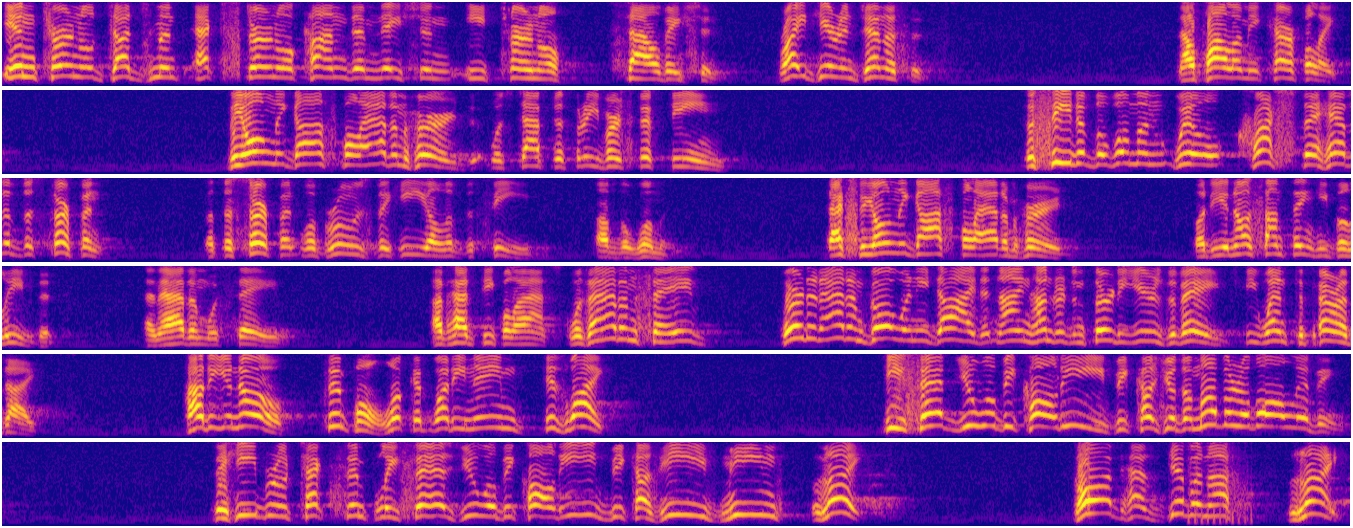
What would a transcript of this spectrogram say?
Internal judgment, external condemnation, eternal salvation right here in Genesis. Now follow me carefully. The only gospel Adam heard was chapter 3, verse 15. The seed of the woman will crush the head of the serpent, but the serpent will bruise the heel of the seed of the woman. That's the only gospel Adam heard. But do you know something? He believed it. And Adam was saved. I've had people ask, was Adam saved? Where did Adam go when he died at 930 years of age? He went to paradise. How do you know? Simple. Look at what he named his wife. He said, You will be called Eve because you're the mother of all living. The Hebrew text simply says, You will be called Eve because Eve means life. God has given us life.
